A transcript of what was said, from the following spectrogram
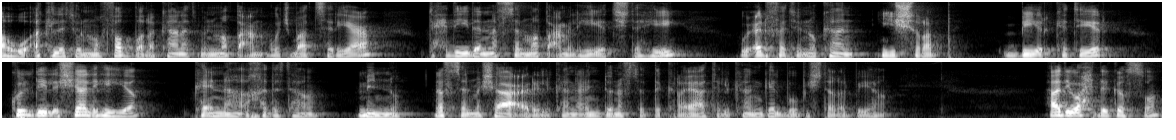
أو أكلته المفضلة كانت من مطعم وجبات سريعة تحديدا نفس المطعم اللي هي تشتهيه وعرفت إنه كان يشرب بير كثير كل دي الأشياء اللي هي كأنها أخذتها منه نفس المشاعر اللي كان عنده نفس الذكريات اللي كان قلبه بيشتغل بيها. هذه واحدة قصة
